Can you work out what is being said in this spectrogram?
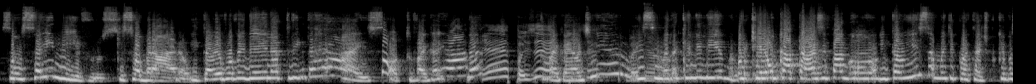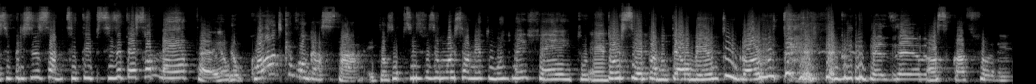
são 100 livros que sobraram. Então eu vou vender ele a 30 reais. Pô, tu vai ganhar, né? É, pois é. Tu vai ganhar é. dinheiro em cima daquele livro. Porque o Catarse pagou. Então isso é muito importante, porque você precisa saber, você precisa ter essa meta. Eu, eu quanto que eu vou gastar? Então você precisa fazer um orçamento muito bem feito. É, torcer para não ter aumento igual eu em dezembro. Nossa, quase chorei.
